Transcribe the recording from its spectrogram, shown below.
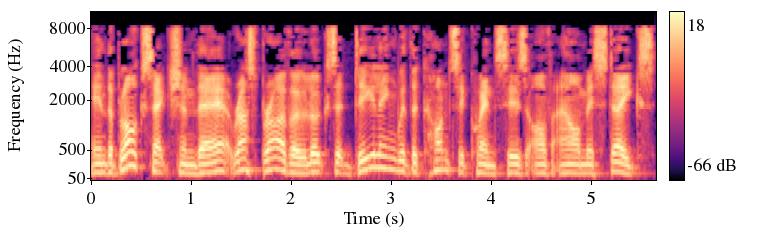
In the blog section there, Russ Bravo looks at dealing with the consequences of our mistakes.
